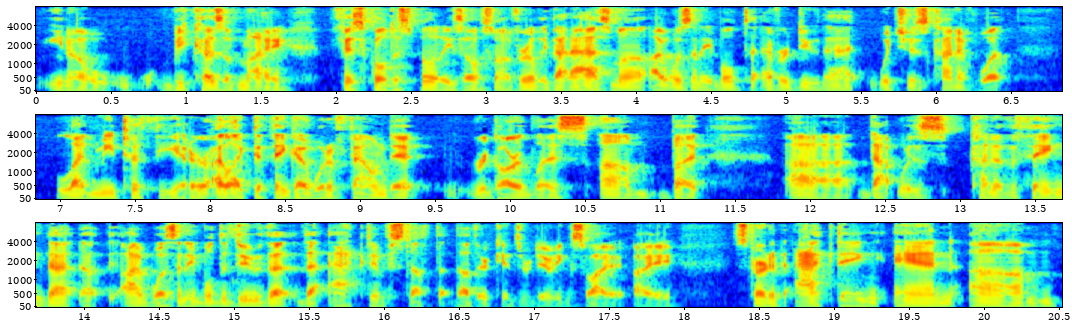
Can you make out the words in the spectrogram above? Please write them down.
you know because of my physical disabilities, also have really bad asthma. I wasn't able to ever do that, which is kind of what led me to theater. I like to think I would have found it regardless, um, but uh, that was kind of the thing that uh, I wasn't able to do the the active stuff that the other kids were doing. So I, I started acting and um,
